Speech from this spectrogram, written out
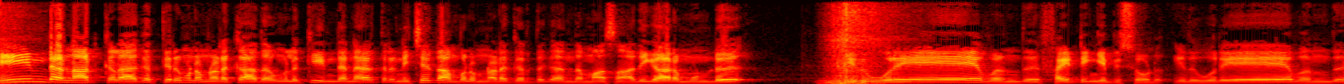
நீண்ட நாட்களாக திருமணம் நடக்காதவங்களுக்கு இந்த நேரத்தில் நிச்சயதாம்பலம் நடக்கிறதுக்கு அந்த மாதம் அதிகாரம் உண்டு. இது ஒரே வந்து ஃபைட்டிங் எபிசோடு இது ஒரே வந்து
